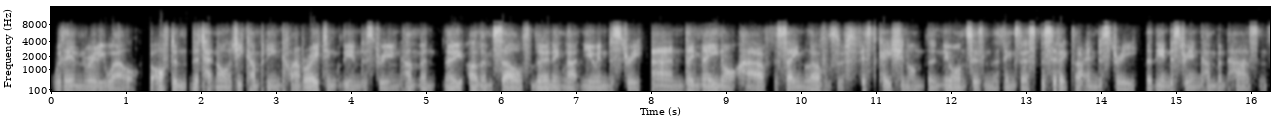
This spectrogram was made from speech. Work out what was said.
within really well. But often the technology company in collaborating with the industry incumbent, they are themselves learning that new industry and they may not have the same levels of sophistication on the nuances and the things that are specific to that industry that the industry incumbent has. And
